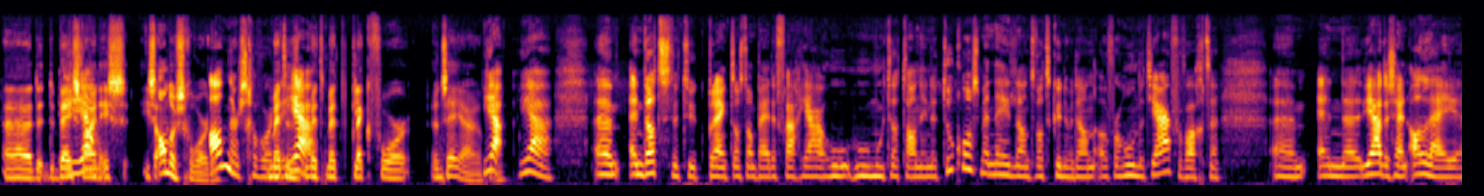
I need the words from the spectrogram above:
eh, de, de baseline Ja. is, is anders geworden. Anders geworden, met, een, ja. met, met plek voor een zeearend. Ja, ja. Ehm, en dat is natuurlijk, brengt ons dan bij de vraag, ja, hoe, hoe moet dat dan in de toekomst met Nederland? Wat kunnen we dan over 100 jaar verwachten? Ehm, en eh, ja, er zijn allerlei eh,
